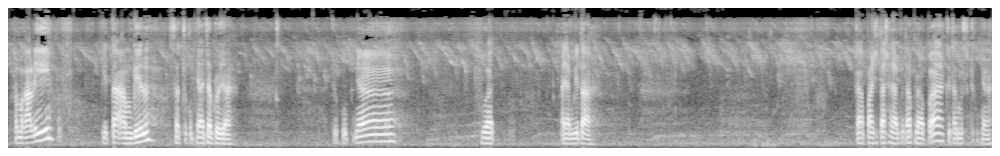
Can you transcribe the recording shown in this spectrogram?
Pertama kali kita ambil secukupnya aja bro ya. Cukupnya buat ayam kita. Kapasitas ayam kita berapa? Kita mesuduknya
